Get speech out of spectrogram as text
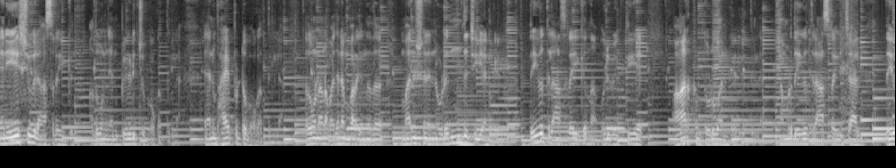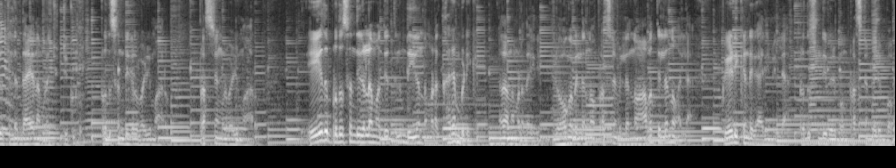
ഞാൻ യേശുവിൽ ആശ്രയിക്കുന്നു. അതുകൊണ്ട് ഞാൻ പേടിച്ചു പോകത്തില്ല. ഞാൻ ഭയപ്പെട്ടു പോകത്തില്ല. അതുകൊണ്ടാണ് വചനം പറയുന്നത് മനുഷ്യൻ എന്നോട് എന്ത് ചെയ്യാൻ കഴിയും? ദൈവത്തിൽ ആശ്രയിക്കുന്ന ഒരു വ്യക്തിയെ ആർക്കും തൊടുവാൻ കഴിയത്തില്ല. നമ്മൾ ദൈവത്തിൽ ആശ്രയിച്ചാൽ ദൈവത്തിന്റെ ദയ നമ്മളെ ചുറ്റിക്കൊള്ളും. പ്രതിസന്ധികൾ വഴിമാറും. പ്രശ്നങ്ങൾ വഴിമാറും ഏത് പ്രതിസന്ധികളുടെ മധ്യത്തിലും ദൈവം നമ്മുടെ കരം പിടിക്കും. അതാണ് നമ്മുടെ ധൈര്യം. രോഗമില്ലെന്നോ പ്രശ്നമില്ലെന്നോ ആപത്തില്ലെന്നോ അല്ല. പേടിക്കേണ്ട കാര്യമില്ല. പ്രതിസന്ധി വരുമ്പം പ്രശ്നം വരുമ്പോൾ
